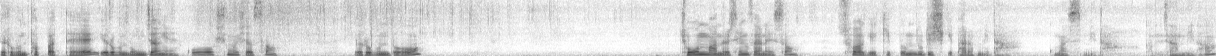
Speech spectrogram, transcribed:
여러분 텃밭에, 여러분 농장에 꼭 심으셔서 여러분도 좋은 마늘 생산해서 수확의 기쁨 누리시기 바랍니다. 고맙습니다. 감사합니다.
